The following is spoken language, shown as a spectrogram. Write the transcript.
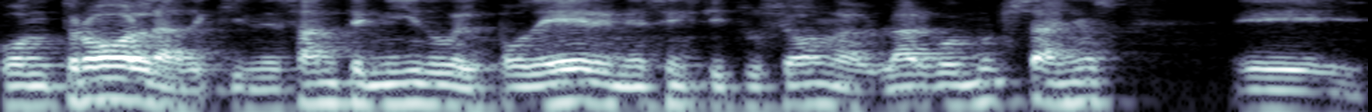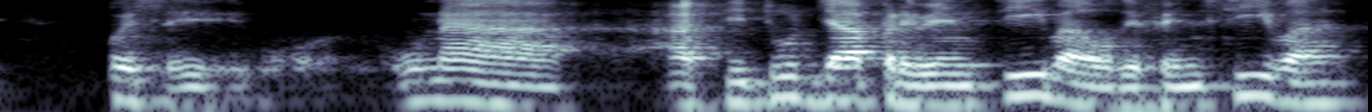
controla, de quienes han tenido el poder en esa institución a lo largo de muchos años, eh, pues eh, una actitud ya preventiva o defensiva,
